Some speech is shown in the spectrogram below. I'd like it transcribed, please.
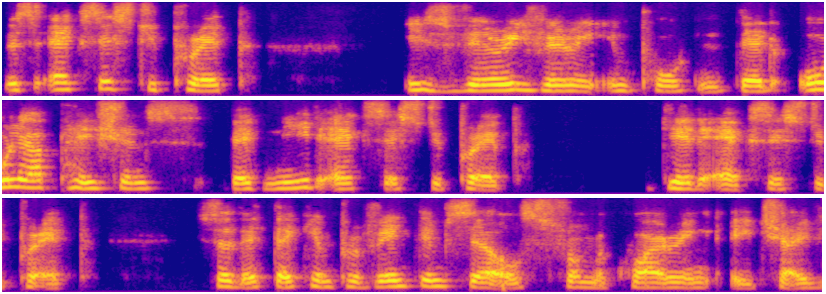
this access to PrEP is very, very important that all our patients that need access to PrEP get access to PrEP so that they can prevent themselves from acquiring HIV.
